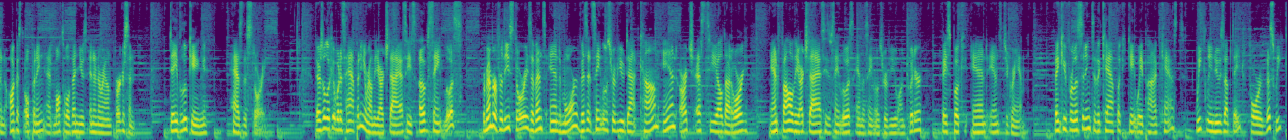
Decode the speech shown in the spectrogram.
an August opening at multiple venues in and around Ferguson. Dave Luking has this story. There's a look at what is happening around the Archdiocese of St. Louis. Remember, for these stories, events, and more, visit stlouisreview.com and archstl.org and follow the Archdiocese of St. Louis and the St. Louis Review on Twitter, Facebook, and Instagram. Thank you for listening to the Catholic Gateway Podcast, weekly news update for this week,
